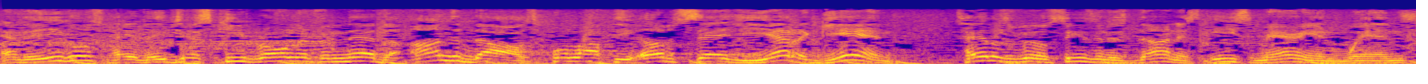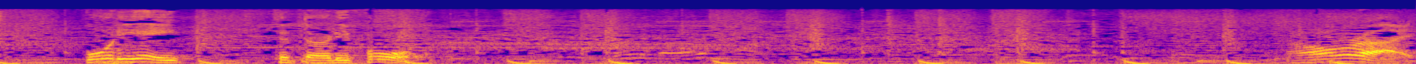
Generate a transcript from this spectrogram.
And the Eagles, hey, they just keep rolling from there. The underdogs pull off the upset yet again. Taylorsville season is done as East Marion wins 48 to 34. All right.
